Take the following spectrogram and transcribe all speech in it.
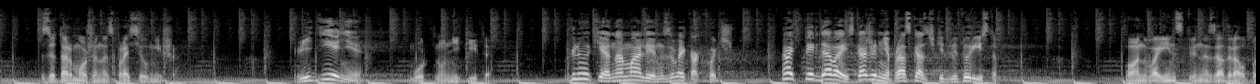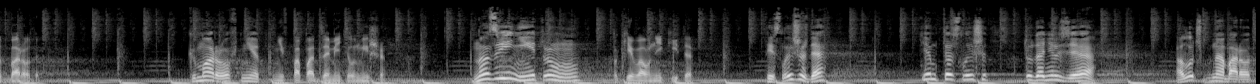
– заторможенно спросил Миша. «Видение!» – буркнул Никита. «Глюки, аномалии, называй как хочешь. А теперь давай, скажи мне про сказочки для туристов». Он воинственно задрал подбородок. «Комаров нет», — не в попад заметил Миша. «Но звенит, угу», — покивал Никита. «Ты слышишь, да? Тем, кто слышит, туда нельзя. А лучше бы наоборот».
